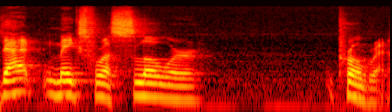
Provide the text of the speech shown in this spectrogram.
that makes for a slower program.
